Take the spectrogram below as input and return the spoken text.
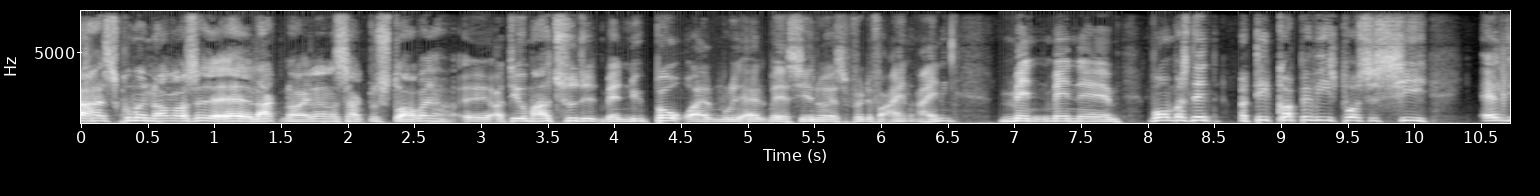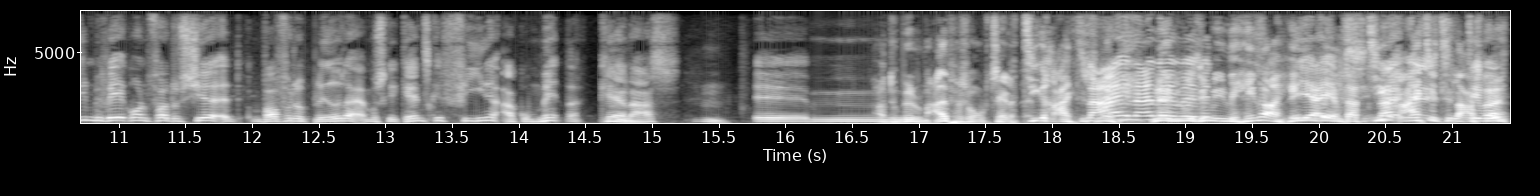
der skulle man nok også have lagt nøglerne og sagt, nu stopper jeg. Øh, og det er jo meget tydeligt med en ny bog og alt muligt. Alt, hvad jeg siger nu, er selvfølgelig for egen regning. Men, men øh, hvor man sådan lidt, og det er et godt bevis på at så sige, alle dine bevæggrunde for, at du siger, at hvorfor du er blevet der, er måske ganske fine argumenter, kære mm. Lars. Mm. Øhm, Og du bliver meget person, du taler direkte. Nej, nej, nej. Men, men, men, hænder og hænder, ja, der er direkte nej, til Lars det var.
